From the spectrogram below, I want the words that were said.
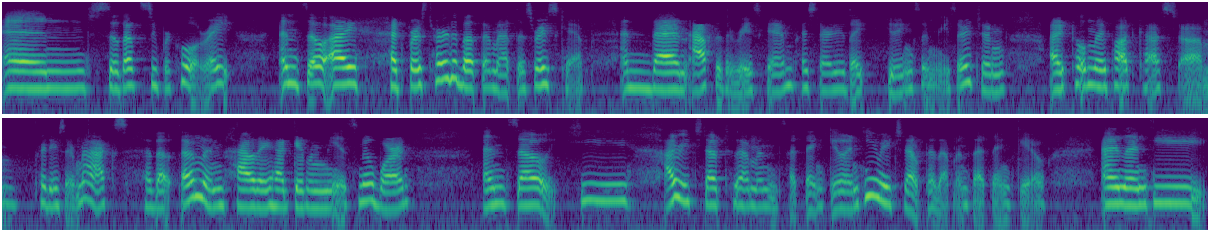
And so that's super cool, right? And so I had first heard about them at this race camp and then after the race camp, I started like doing some research, and I told my podcast um, producer Max about them and how they had given me a snowboard. And so he, I reached out to them and said thank you, and he reached out to them and said thank you. And then he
